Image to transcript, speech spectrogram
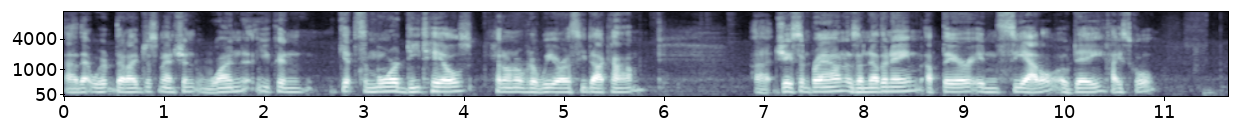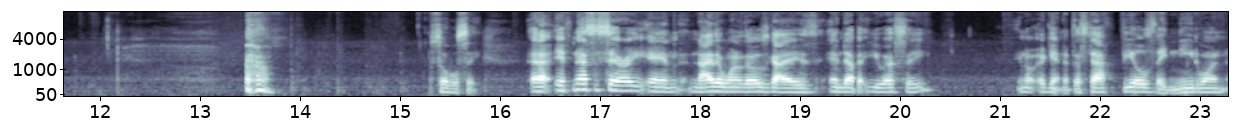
uh, that were that I just mentioned. One, you can get some more details. Head on over to wearesc.com. Uh, Jason Brown is another name up there in Seattle, O'Dea High School. So we'll see. Uh, if necessary, and neither one of those guys end up at USC, you know, again, if the staff feels they need one,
